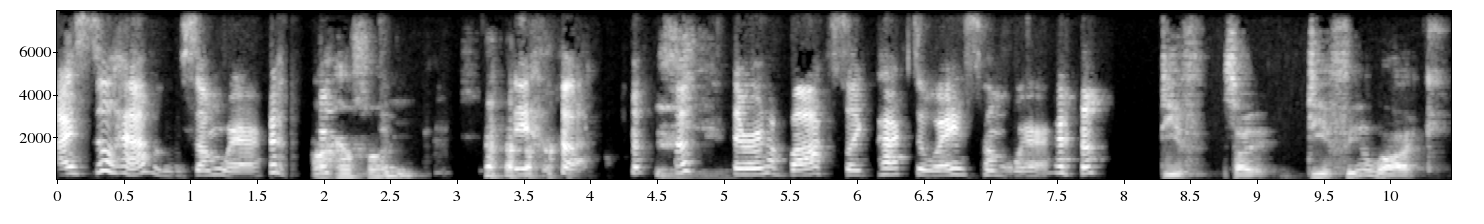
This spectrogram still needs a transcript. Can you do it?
I still have them somewhere. Oh, how funny. yeah. They're in a box, like packed away somewhere. do you so do you feel like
